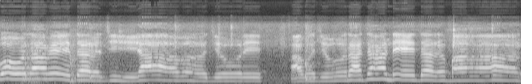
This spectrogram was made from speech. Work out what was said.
બોલાવે દરજી આવજો રે આવજો રાજાને દરબાર.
